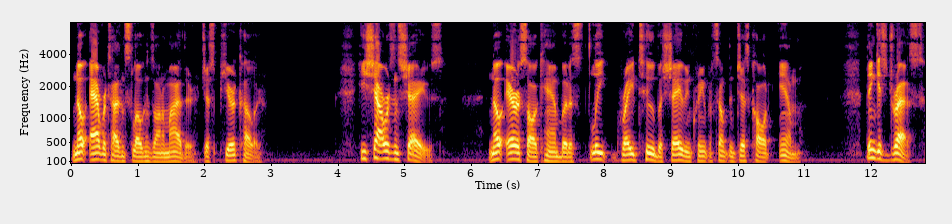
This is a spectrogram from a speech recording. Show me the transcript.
No advertising slogans on him either, just pure color. He showers and shaves. No aerosol can, but a sleek gray tube of shaving cream from something just called M. Then gets dressed.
